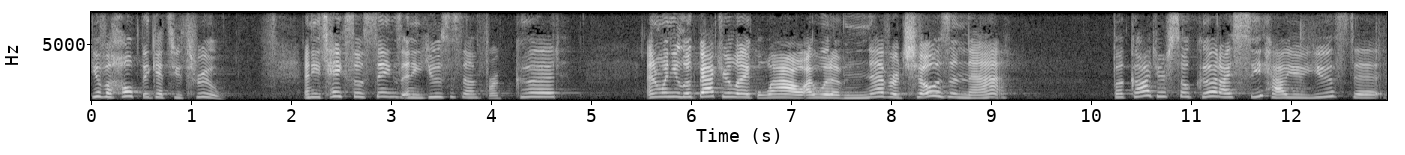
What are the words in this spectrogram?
You have a hope that gets you through. And He takes those things and He uses them for good. And when you look back, you're like, wow, I would have never chosen that. But God, you're so good. I see how you used it.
